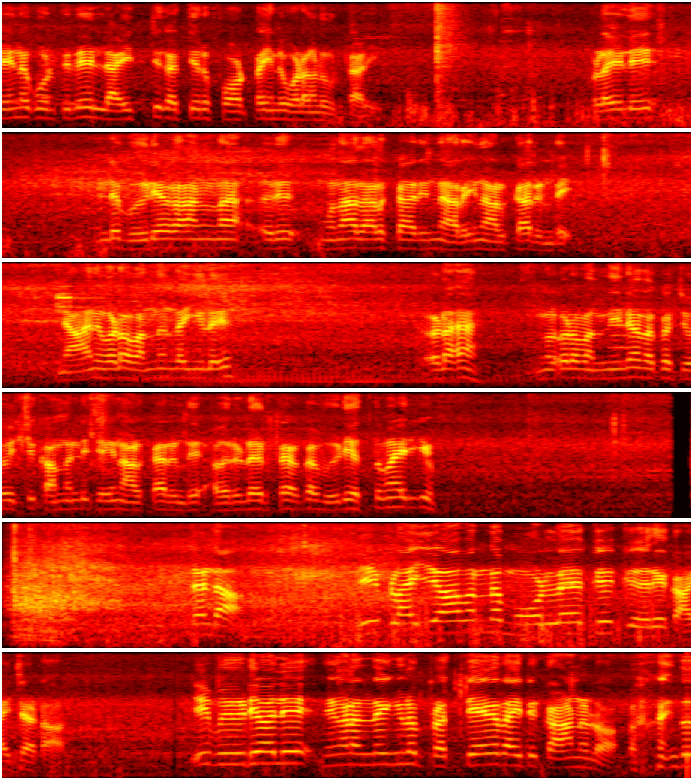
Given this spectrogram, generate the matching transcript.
ചെയ്യുന്ന കൂട്ടത്തിൽ ലൈറ്റ് കത്തിയൊരു ഫോട്ടോ അതിന്റെ കൂടെ അങ്ങോട്ട് വിട്ടാളി ഇപ്പോഴതിൽ എന്റെ വീഡിയോ കാണുന്ന ഒരു മൂന്നാൽ ആൾക്കാർ എന്നെ അറിയുന്ന ആൾക്കാരുണ്ട്. ഞാനിവിടെ വന്നിട്ടുണ്ടെങ്കിൽ ഇവിടെ നിങ്ങളിവിടെ വന്നില്ലെന്നൊക്കെ ചോദിച്ച് കമന്റ് ചെയ്യുന്ന ആൾക്കാരുണ്ട്. അവരുടെ അടുത്തൊക്കെ വീഡിയോ എത്തുമായിരിക്കും. ഇതണ്ട ഈ ഫ്ലൈ ഓവറിന്റെ മുകളിലേക്ക് കയറിയ കാഴ്ച കേട്ടോ. ഈ വീഡിയോയിൽ നിങ്ങൾ എന്തെങ്കിലും പ്രത്യേകതയായിട്ട് കാണുന്നുണ്ടോ ഇത്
